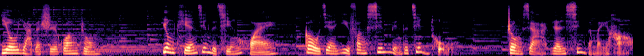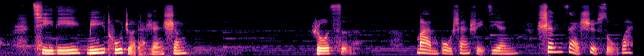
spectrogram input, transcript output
优雅的时光中，用恬静的情怀构建一方心灵的净土，种下人性的美好，启迪迷途者的人生。如此，漫步山水间，身在世俗外，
